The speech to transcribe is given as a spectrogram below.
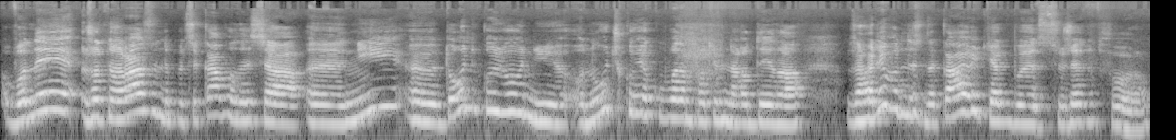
Вони жодного разу не поцікавилися е, ні е, донькою, ні онучкою, яку вона потім народила. Взагалі вони зникають якби з сюжету твору.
